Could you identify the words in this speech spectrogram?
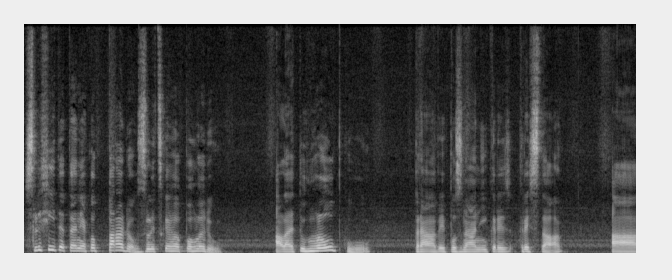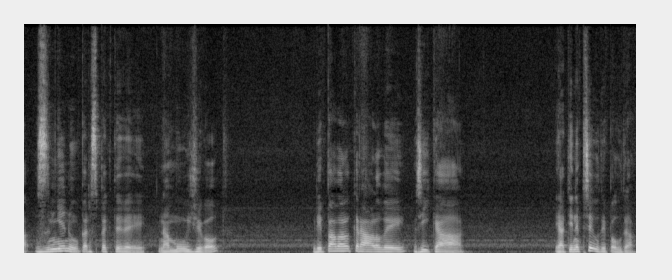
Slyšíte ten jako paradox z lidského pohledu, ale tu hloubku právě poznání Krista a změnu perspektivy na můj život, kdy Pavel Královi říká, já ti nepřeju ty pouta,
